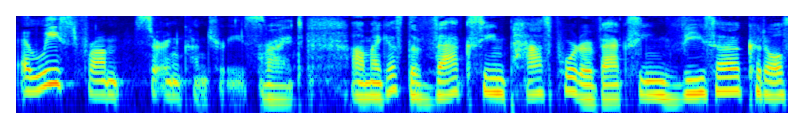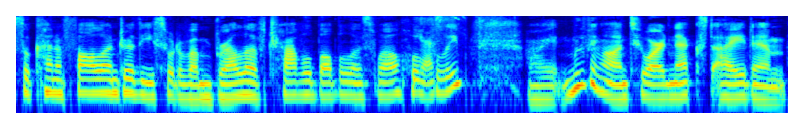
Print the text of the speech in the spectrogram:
at least from certain countries. Right. Um, I guess the vaccine passport or vaccine visa could also kind of fall under the sort of umbrella of travel bubble as well, hopefully. Yes. All right. Moving on to our next item.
